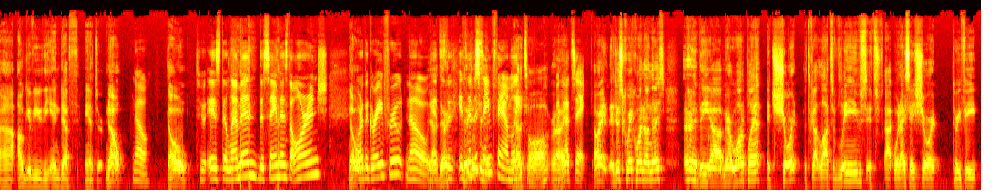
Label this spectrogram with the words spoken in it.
Uh, I'll give you the in-depth answer. No. No. No. To, is the lemon the same as the orange? No. Or the grapefruit? No. Yeah, it's the, it's in the same family. That's all, right? that's it. All right, just a quick one on this. the uh, marijuana plant, it's short. It's got lots of leaves. It's uh, when I say short, three feet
